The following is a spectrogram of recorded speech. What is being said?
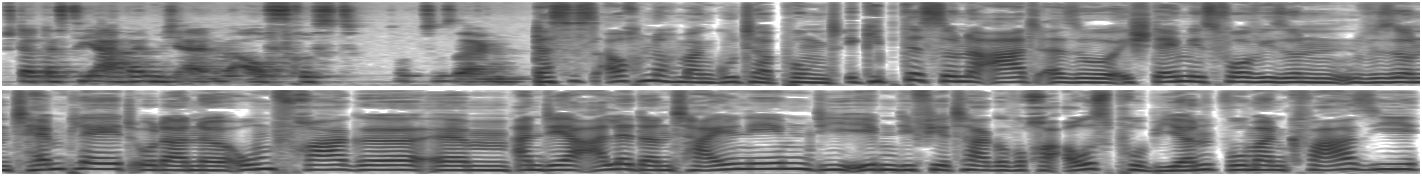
statt dass die Arbeit mich auffrisst sozusagen. Das ist auch nochmal ein guter Punkt. Gibt es so eine Art, also ich stelle mir es vor wie so ein, wie so ein Template oder eine Umfrage, ähm, an der alle dann teilnehmen, die eben die Vier-Tage-Woche ausprobieren, wo man quasi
